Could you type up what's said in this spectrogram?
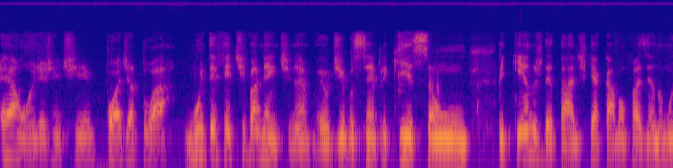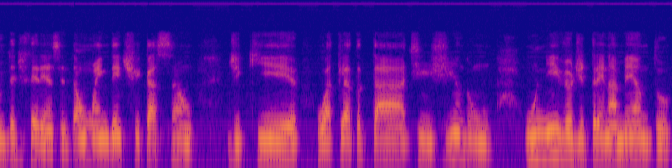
é onde a gente pode atuar muito efetivamente. Né? Eu digo sempre que são pequenos detalhes que acabam fazendo muita diferença. Então, uma identificação de que o atleta está atingindo um, um nível de treinamento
